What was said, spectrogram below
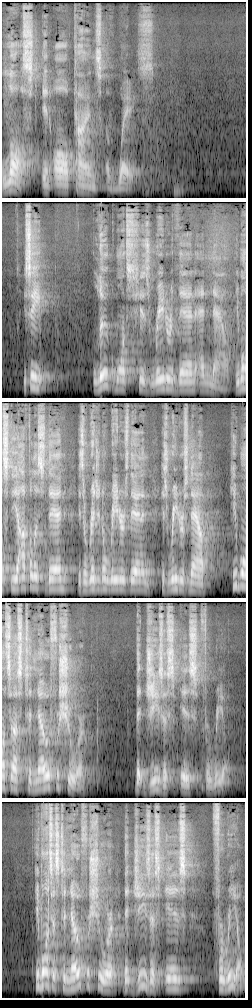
lost in all kinds of ways. You see, Luke wants his reader then and now. He wants Theophilus then, his original readers then, and his readers now. He wants us to know for sure that Jesus is for real. He wants us to know for sure that Jesus is for real.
